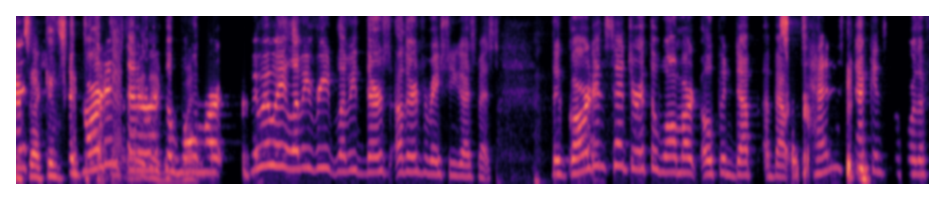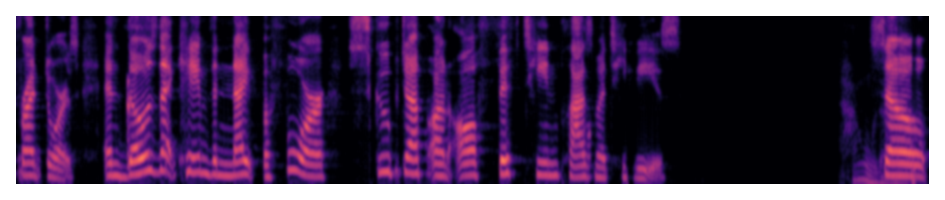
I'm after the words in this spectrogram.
center- seconds. The garden center at the what- Walmart. Wait, wait, wait. Let me read. Let me. There's other information you guys missed. The garden center at the Walmart opened up about 10 seconds before the front doors. And those that came the night before scooped up on all 15 plasma TVs. So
